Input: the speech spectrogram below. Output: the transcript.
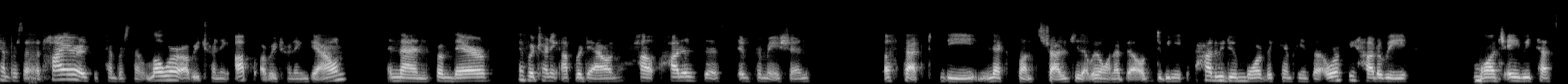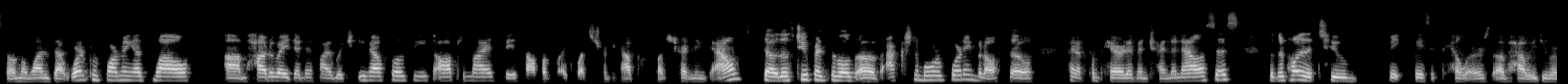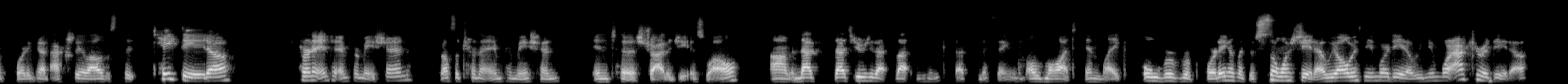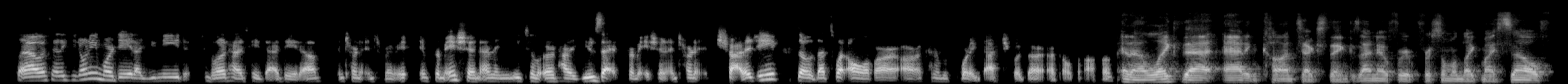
10% higher? Is it 10% lower? Are we trending up? Are we trending down? And then from there, if we're trending up or down, how, how does this information affect the next month strategy that we want to build? Do we need, how do we do more of the campaigns that are working? How do we launch A-B tests on the ones that weren't performing as well? Um, how do we identify which email flows we need to optimize based off of like what's trending up, what's trending down? So those two principles of actionable reporting, but also kind of comparative and trend analysis. Those are probably the two ba- basic pillars of how we do reporting that actually allows us to take data, turn it into information, but also turn that information into strategy as well. Um, and that's that's usually that that link that's missing a lot in like over reporting. It's like there's so much data. We always need more data. We need more accurate data. So I always say like you don't need more data. You need to learn how to take that data and turn it into information, and then you need to learn how to use that information and turn it into strategy. So that's what all of our, our kind of reporting dashboards are, are built off of. And I like that adding context thing because I know for for someone like myself,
